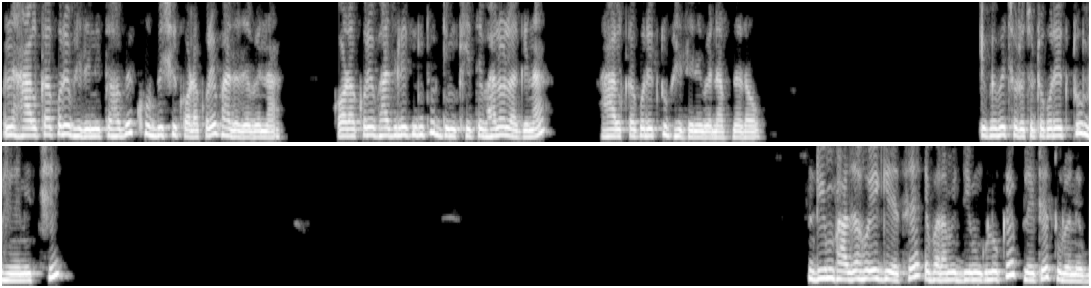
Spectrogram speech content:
মানে হালকা করে ভেজে নিতে হবে, খুব বেশি কড়া করে ভাজা যাবে না। কড়া করে ভাজলে কিন্তু ডিম খেতে ভালো লাগে না। হালকা করে একটু ভেজে নেবেন আপনারাও। এভাবে ছোট ছোট করে একটু ভেঙে নিচ্ছি। ডিম ভাজা হয়ে গিয়েছে, এবার আমি ডিমগুলোকে প্লেটে তুলে নেব।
